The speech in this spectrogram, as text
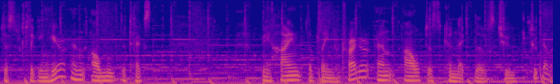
just clicking here and I'll move the text behind the planar tracker and I'll just connect those two together.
